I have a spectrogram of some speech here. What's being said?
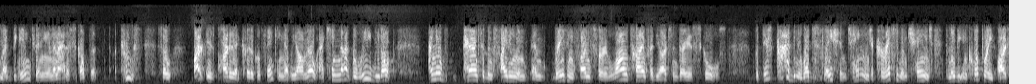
my beginning training, and then I had to sculpt a, a tooth." So art is part of that critical thinking that we all know. I cannot believe we don't. I know parents have been fighting and, and raising funds for a long time for the arts in various schools. But there's got to be a legislation change, a curriculum change to maybe incorporate arts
